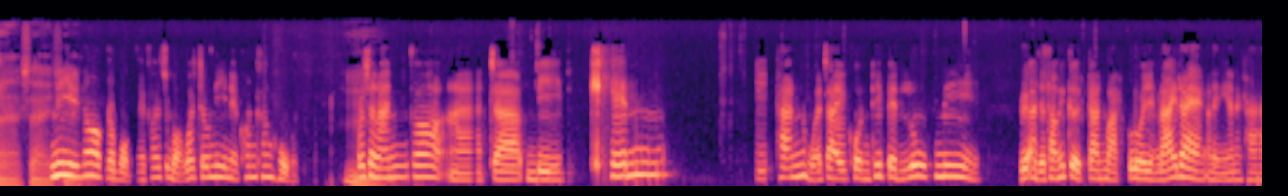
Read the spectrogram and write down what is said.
อ่าใช่หนี้นอกระบบเนี่ยเขาจะบอกว่าเจ้าหนี้เนี่ยค่อนข้างโหด เพราะฉะนั้นก็อาจจะบีบเค้นทันหัวใจคนที่เป็นลูกหนี้หรืออาจจะทำให้เกิดการหวาดกลัวอย่างร้ายแรงอะไรเงี้ยนะคะ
